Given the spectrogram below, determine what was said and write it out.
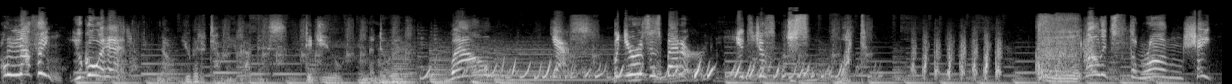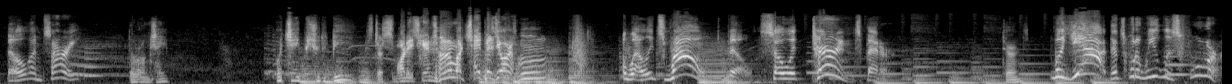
Oh, nothing. You go ahead. No, you better tell me about this. Did you invent a wheel? Well, yes, but yours is better. It's just. Just what? Well, it's the wrong shape, Bill. I'm sorry. The wrong shape? What shape should it be, Mr. Smarty Skins? Huh? What shape is yours? Hmm? Well, it's round, Bill, so it turns better. Turns? Well, yeah, that's what a wheel is for.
